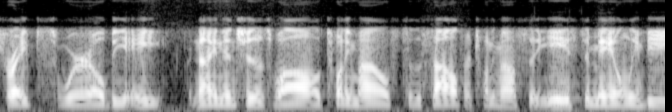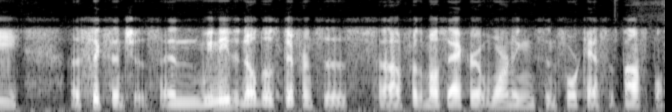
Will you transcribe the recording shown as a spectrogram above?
stripes where it'll be eight nine inches, while 20 miles to the south or 20 miles to the east, it may only be uh, six inches. And we need to know those differences uh, for the most accurate warnings and forecasts as possible.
